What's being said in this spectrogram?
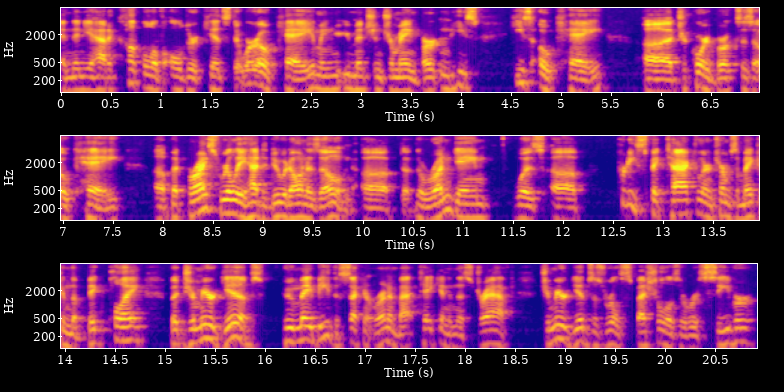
And then you had a couple of older kids that were okay. I mean, you mentioned Jermaine Burton. He's he's okay. Uh, Ja'Corey Brooks is okay. Uh, but Bryce really had to do it on his own. Uh, the, the, run game was uh, pretty spectacular in terms of making the big play. But Jahmyr Gibbs, who may be the second running back taken in this draft, Jahmyr Gibbs is real special as a receiver,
